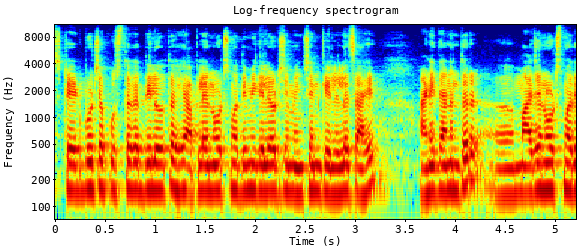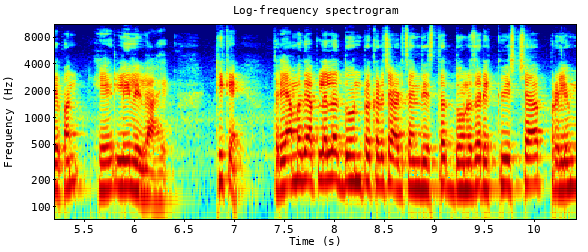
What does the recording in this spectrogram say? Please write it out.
स्टेट बोर्डच्या पुस्तकात दिलं होतं. हे आपल्या नोट्समध्ये मी गेल्या वर्षी मेन्शन केलेलंच आहे. आणि त्यानंतर माझ्या नोट्समध्ये पण हे लिहिलेलं आहे. ठीक आहे? तर यामध्ये आपल्याला दोन प्रकारच्या अडचणी दिसतात. दोन हजार एकवीसच्या प्रिलिम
